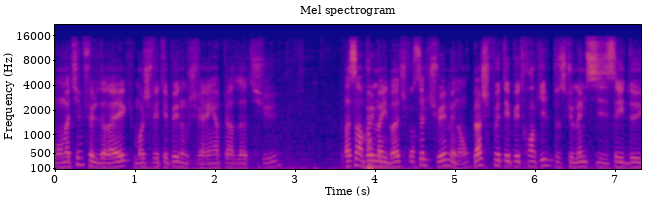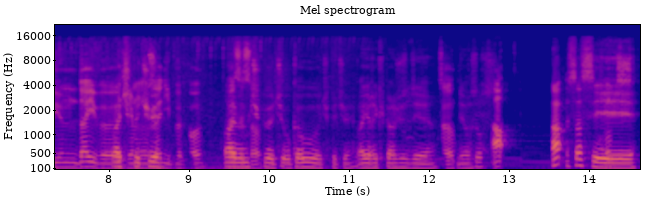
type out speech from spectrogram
Bon, ma team fait le Drake. Moi, je vais TP, donc je vais rien perdre là-dessus. Là, c'est un peu my bad. Je pensais le tuer, mais non. Là, je peux TP tranquille, parce que même s'ils essayent de me dive, euh, Ouais, j'ai mon tuer. Z, ils peuvent pas. Ouais, même ça. tu peux, tu, au cas où, tu peux tuer. Ouais, il récupère juste des, des ressources. Ah, Ah, ça c'est.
